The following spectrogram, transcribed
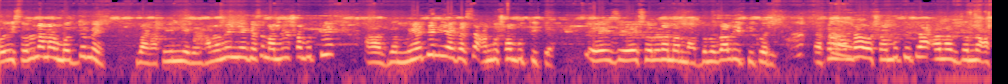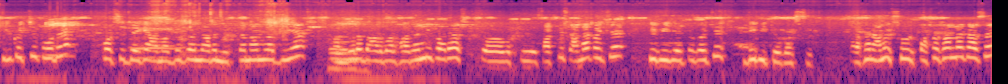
ওই ষোলোনামার মাধ্যমে জায়গাটা নিয়ে গেছে। হান্নানে নিয়ে গেছে মানুষের সম্পত্তি, আর মেহেদি নিয়ে গেছে আঙ্গুর সম্পত্তিটা এই যে এই ষোলোনামার মাধ্যমে জালিয়াতি করি? এখন আমরা ওই সম্পত্তিটা আনার জন্য আপিল করছি করে করছি দেখে আমাদের জন্য আরও মিথ্যা মামলা দিয়ে আমরা বারবার হয়রানি করে চাকরি টানা করছে, টিভি যেতে করছে ডিবিত করছি। এখন আমি প্রশাসনের কাছে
